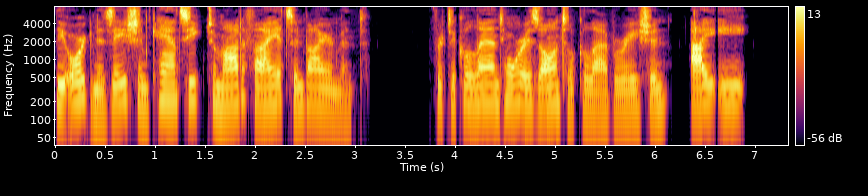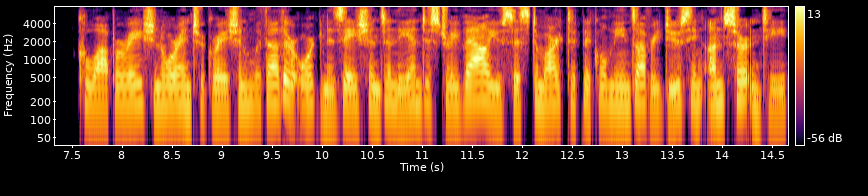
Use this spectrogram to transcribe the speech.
the organization can seek to modify its environment. Vertical and horizontal collaboration, i.e., cooperation or integration with other organizations in the industry value system are typical means of reducing uncertainty.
